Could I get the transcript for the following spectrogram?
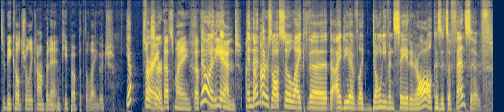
to be culturally competent and keep up with the language. Yep. Sorry, for sure. that's my that's no, and, the and, end. and then there's also like the the idea of like don't even say it at all because it's offensive,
